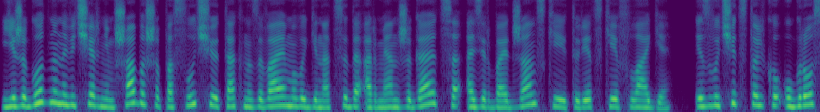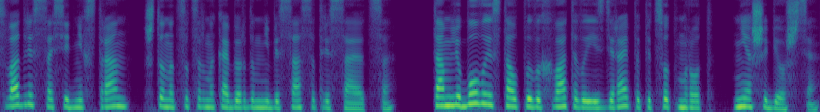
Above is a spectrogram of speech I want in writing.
Ежегодно на вечернем шабаше по случаю так называемого геноцида армян сжигаются азербайджанские и турецкие флаги, и звучит столько угроз в адрес соседних стран, что над цицернокобердом небеса сотрясаются. Там любого из толпы выхватывай и издирай по 500 мрот, не ошибешься.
